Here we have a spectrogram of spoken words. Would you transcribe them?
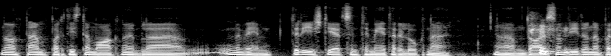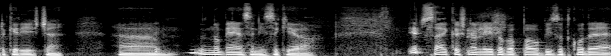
No, tam pri tistem oknu je bila, ne vem, 3-4 cm luknja, um, dol sem videl na parkirišče, um, noben se ni sekiral. Vsaj kakšno leto pa pa v bistvu tako, da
